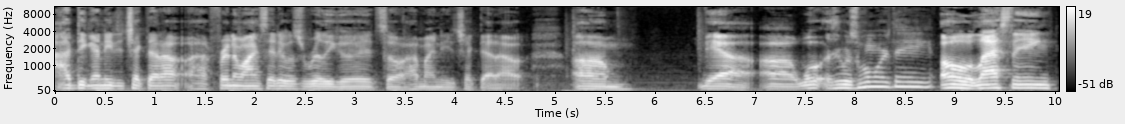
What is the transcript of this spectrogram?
I think I need to check that out. A friend of mine said it was really good, so I might need to check that out. Um, yeah. Uh, well, there was one more thing. Oh, last thing.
